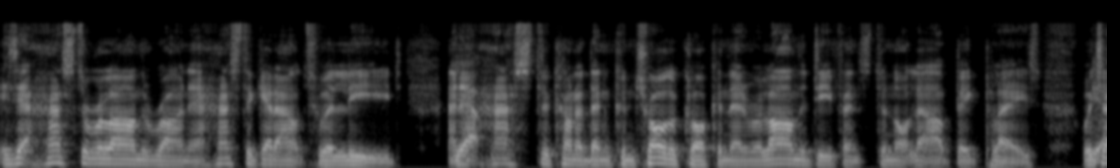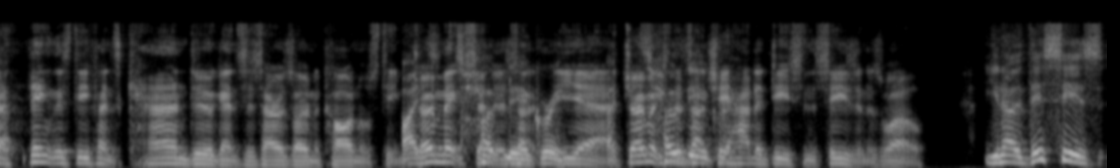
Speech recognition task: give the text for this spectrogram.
is it has to rely on the run, it has to get out to a lead, and yeah. it has to kind of then control the clock and then rely on the defense to not let up big plays, which yeah. I think this defense can do against this Arizona Cardinals team. I Joe Mixon totally is, agree. Yeah, I Joe totally Mixon has actually agree. had a decent season as well. You know, this is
